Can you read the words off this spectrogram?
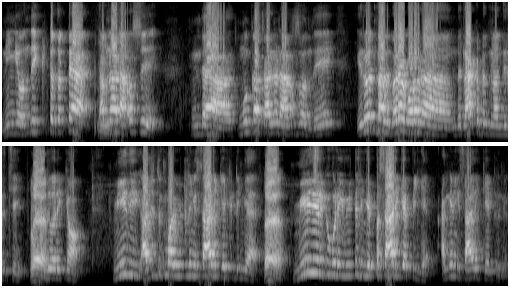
நீங்க வந்து கிட்டத்தட்ட தமிழ்நாடு அரசு இந்த மு க ஸ்டாலினோட அரசு வந்து இருபத்தி நாலு பேரை கூட இந்த லாக்அப் நடந்துருச்சு. இது வரைக்கும். மீதி அஜித்குமார் வீட்டுல நீங்க சாரி கேட்டுட்டீங்க. மீதி இருக்கக்கூடிய வீட்டுல நீங்க எப்ப சாரி கேட்பீங்க அங்க நீங்க சாரி கேட்டுருங்க.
